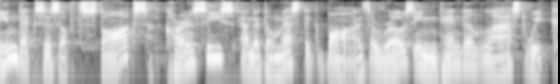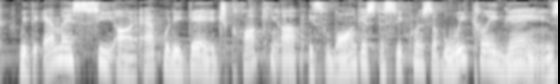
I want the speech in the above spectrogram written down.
Indexes of stocks, currencies, and domestic bonds rose in tandem last week, with the MSCI equity gauge clocking up its longest sequence of weekly gains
